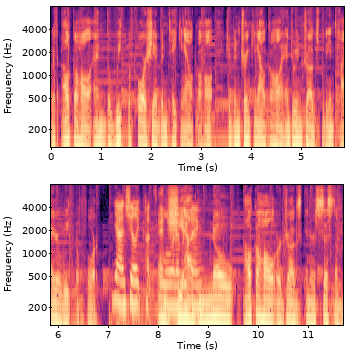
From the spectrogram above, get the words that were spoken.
with alcohol, and the week before she had been taking alcohol. She'd been drinking alcohol and doing drugs for the entire week before, yeah, and she like cut school and and, she everything. had no alcohol or drugs in her system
